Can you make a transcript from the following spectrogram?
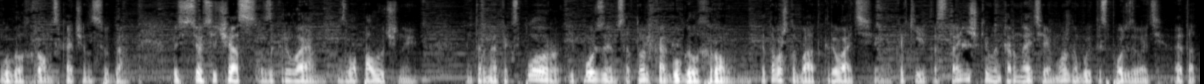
Google Chrome скачан сюда. То есть все, сейчас закрываем злополучный Internet Explorer и пользуемся только Google Chrome. Для того, чтобы открывать э, какие-то странички в интернете, можно будет использовать этот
